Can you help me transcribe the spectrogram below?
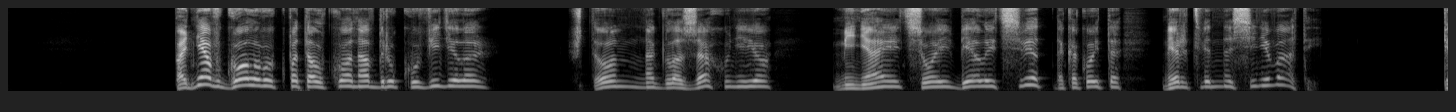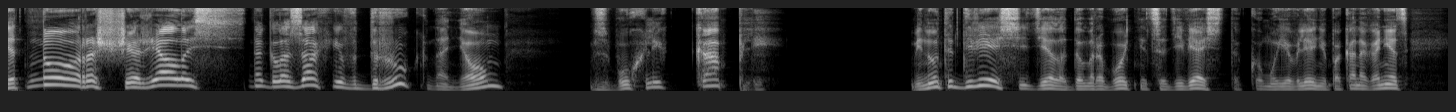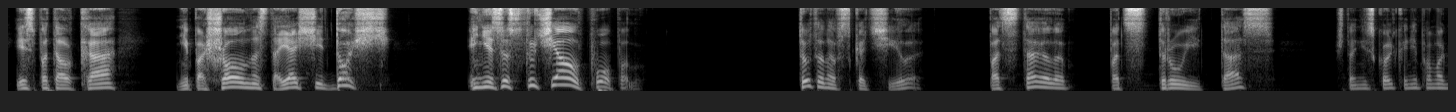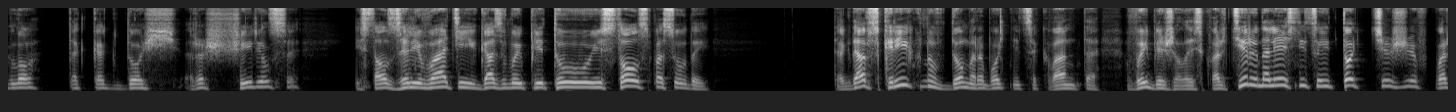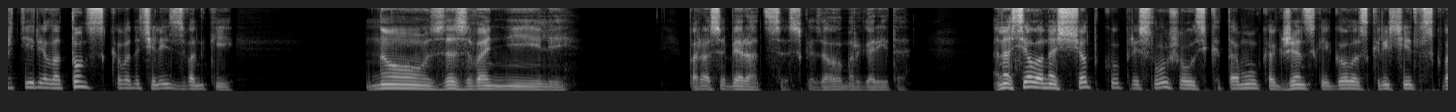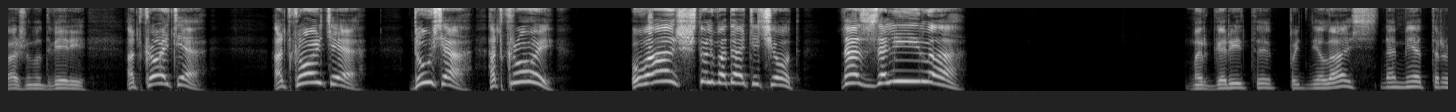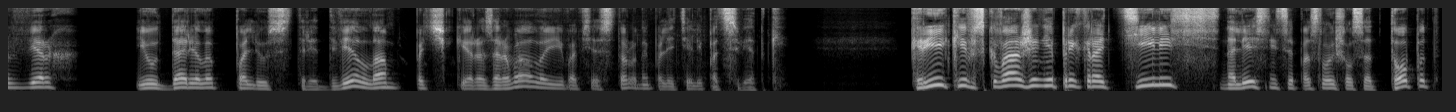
Подняв голову к потолку, она вдруг увидела, что он на глазах у нее меняет свой белый цвет на какой-то мертвенно-синеватый. Пятно расширялось на глазах, и вдруг на нем взбухли капли. Минуты две сидела домработница, девясь такому явлению, пока, наконец, из потолка не пошел настоящий дождь и не застучал по полу. Тут она вскочила, подставила под струи таз, что нисколько не помогло, так как дождь расширился и стал заливать и газовую плиту, и стол с посудой. Тогда, вскрикнув, домработница Кванта выбежала из квартиры на лестницу, и тотчас же в квартире Латунского начались звонки. «Ну, зазвонили. Пора собираться», — сказала Маргарита. Она села на щетку, прислушалась к тому, как женский голос кричит в скважину двери «Откройте! Откройте! Дуся, открой! У вас, что ли, вода течет? Нас залило!» Маргарита поднялась на метр вверх и ударила по люстре. Две лампочки разорвала, и во все стороны полетели подсветки. Крики в скважине прекратились, на лестнице послышался топот.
